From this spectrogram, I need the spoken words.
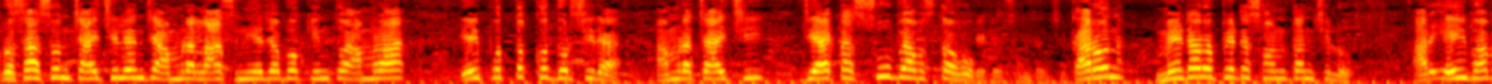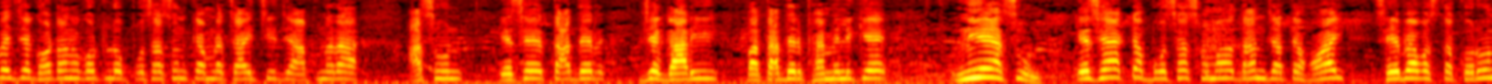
প্রশাসন চাইছিলেন যে আমরা লাশ নিয়ে যাব কিন্তু আমরা এই প্রত্যক্ষদর্শীরা আমরা চাইছি যে একটা সুব্যবস্থা হোক। কারণ মেয়েটারও পেটে সন্তান ছিল। আর এইভাবে যে ঘটনা ঘটলো প্রশাসনকে আমরা চাইছি যে আপনারা আসুন এসে তাদের যে গাড়ি বা তাদের ফ্যামিলিকে নিয়ে আসুন। এসে একটা বসা সমাধান যাতে হয় সেই ব্যবস্থা করুন।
